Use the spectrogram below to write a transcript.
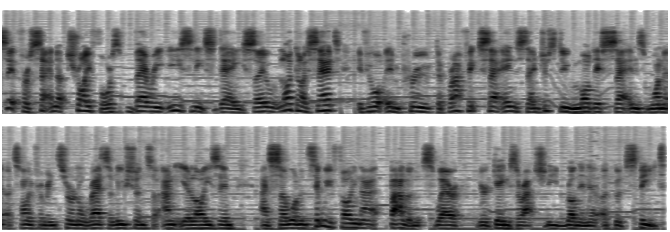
That's it for setting up Triforce very easily today. So like I said, if you want to improve the graphics settings, then just do modest settings one at a time from internal resolution to anti-aliasing and so on until you find that balance where your games are actually running at a good speed.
